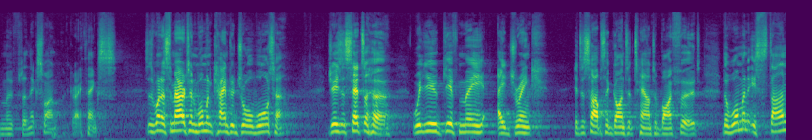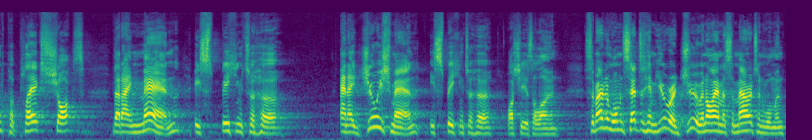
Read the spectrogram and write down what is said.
Move to the next one. Great, thanks. This is when a Samaritan woman came to draw water. Jesus said to her, Will you give me a drink? His disciples had gone to town to buy food. The woman is stunned, perplexed, shocked that a man is speaking to her and a Jewish man is speaking to her while she is alone. Samaritan woman said to him, You are a Jew and I am a Samaritan woman.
